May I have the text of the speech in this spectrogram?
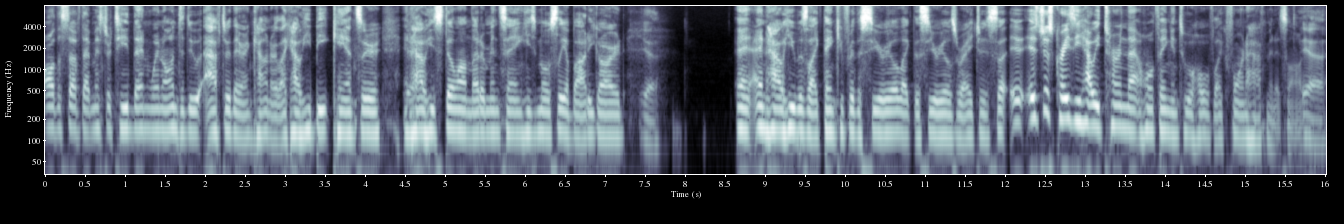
all the stuff that Mr. T then went on to do after their encounter, like how he beat cancer and Yeah. how he's still on Letterman saying he's mostly a bodyguard. Yeah. And, and how he was like, "Thank you for the cereal," like the cereal's righteous. So it, it's just crazy how he turned that whole thing into a whole of like four and a half minutes long. Yeah.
